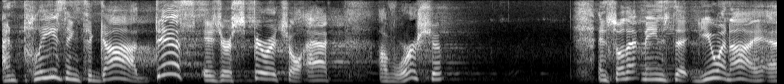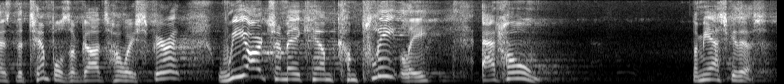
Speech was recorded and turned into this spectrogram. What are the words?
and pleasing to God. This is your spiritual act of worship. And so that means that you and I, as the temples of God's Holy Spirit, we are to make him completely at home. Let me ask you this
